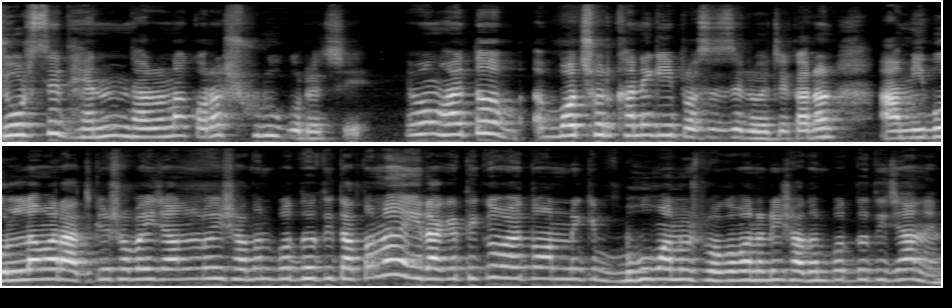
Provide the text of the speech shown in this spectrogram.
জোরসে ধ্যান ধারণা করা শুরু করেছে এবং হয়তো বছর খানেক এই প্রসেসে রয়েছে। কারণ আমি বললাম আর আজকে সবাই জানলো এই সাধন পদ্ধতি তা তো না, এর আগে থেকেও হয়তো অনেকে, বহু মানুষ ভগবানের এই সাধন পদ্ধতি জানেন।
